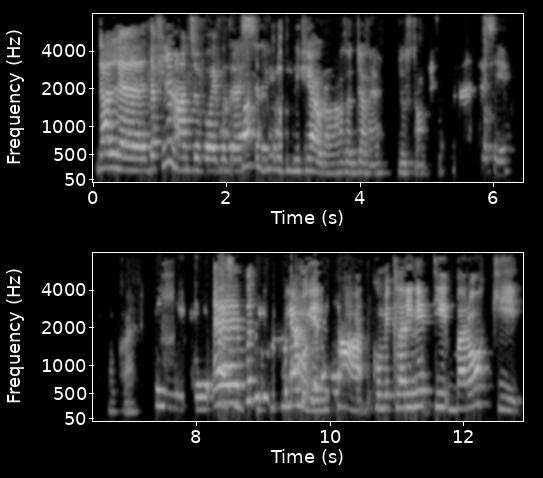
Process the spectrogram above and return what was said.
Dal- da fine maggio poi potrà essere... Tipo 13 euro, una cosa del genere, giusto? Eh, Sì. Ok. Quindi, Eh, eh, potete- calcoliamo che in realtà come clarinetti barocchi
